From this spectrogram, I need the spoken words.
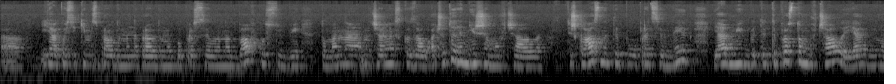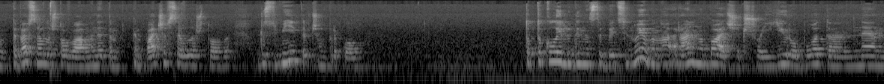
е, якось якимись правдами неправдами попросила надбавку собі, то мене начальник сказав: А чого ти раніше мовчала? Ти ж класний, типу, працівник, я міг би ти, ти просто мовчала, я ну тебе все влаштовує, а мене там тим паче все влаштовує. Розумієте, в чому прикол? Тобто, коли людина себе цінує, вона реально бачить, що її робота не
